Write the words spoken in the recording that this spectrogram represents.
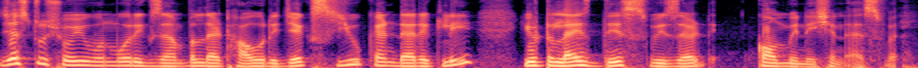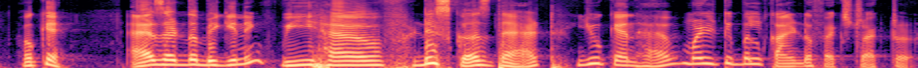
Just to show you one more example that how regex you can directly utilize this wizard combination as well okay? As at the beginning we have discussed that you can have multiple kind of extractor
